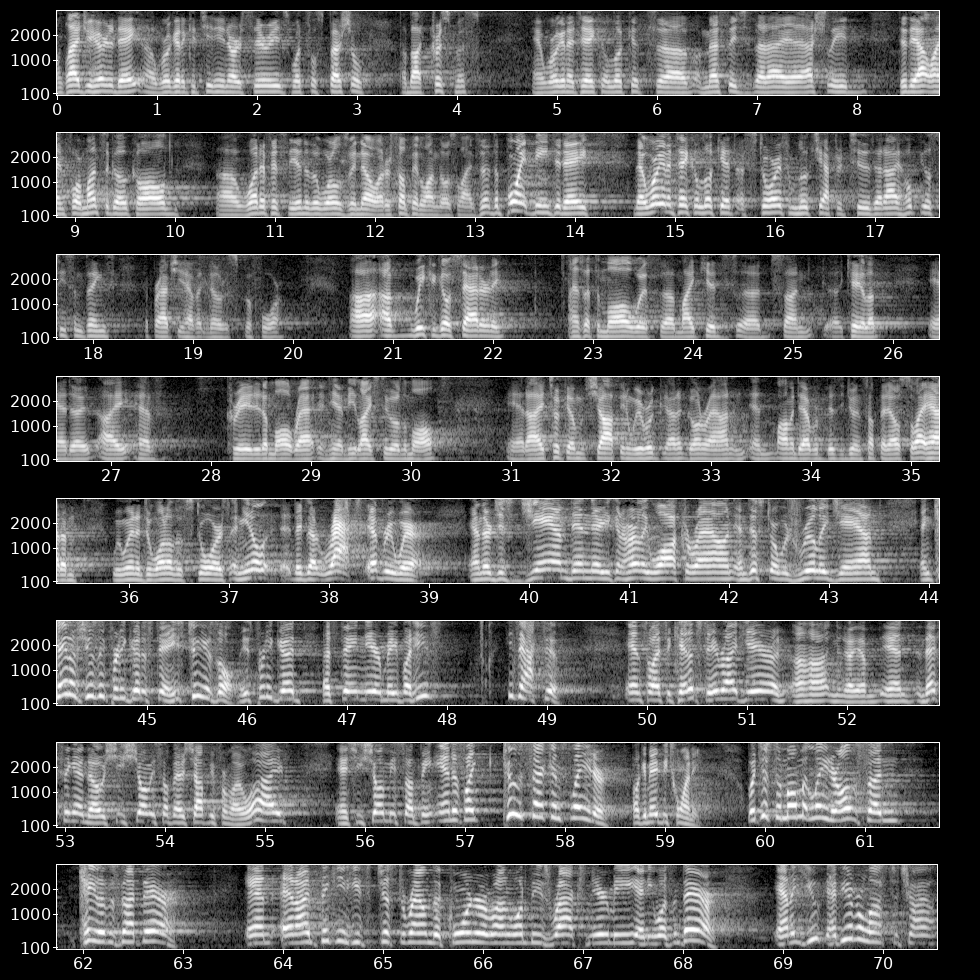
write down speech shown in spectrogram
I'm glad you're here today. Uh, we're going to continue in our series, What's So Special About Christmas? And we're going to take a look at uh, a message that I actually did the outline four months ago called uh, What If It's the End of the World as We Know It, or something along those lines. The point being today that we're going to take a look at a story from Luke chapter 2 that I hope you'll see some things that perhaps you haven't noticed before. Uh, a week ago, Saturday, I was at the mall with uh, my kid's uh, son, Caleb, and I have created a mall rat in him. He likes to go to the mall. And I took him shopping. We were kind of going around, and, and, mom and dad were busy doing something else. So I had him, we went into one of the stores, and you know, they've got racks everywhere. And they're just jammed in there. You can hardly walk around. And this store was really jammed. And Caleb's usually pretty good at staying. He's two years old. He's pretty good at staying near me, but he's, he's active. And so I said, Caleb, stay right here. And, uh-huh. And, and the next thing I know, she's showing me something I was shopping for my wife and she showed me something, and it's like two seconds later, okay, maybe 20, but just a moment later, all of a sudden, Caleb is not there. And, and I'm thinking he's just around the corner, around one of these racks near me, and he wasn't there. And you, have you ever lost a child?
